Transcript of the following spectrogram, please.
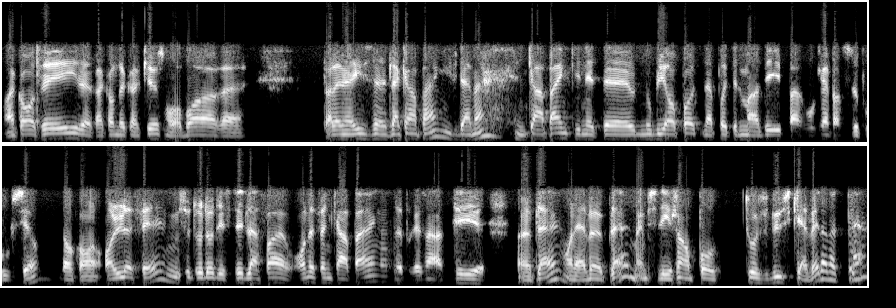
rencontrer, le rencontre de caucus, on va voir euh, par l'analyse de la campagne, évidemment. Une campagne qui n'était, n'oublions pas, qui n'a pas été demandée par aucun parti d'opposition. Donc, on, on l'a fait. M. Trudeau a décidé de la faire. On a fait une campagne, on a présenté un plan. On avait un plan, même si les gens n'ont pas tous vu ce qu'il y avait dans notre plan.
